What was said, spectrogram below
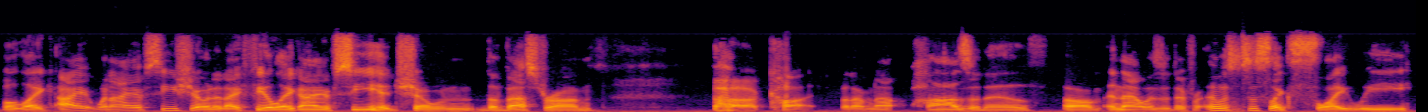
but like i when ifc showed it i feel like ifc had shown the vestron uh, cut but i'm not positive um and that was a different it was just like slightly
